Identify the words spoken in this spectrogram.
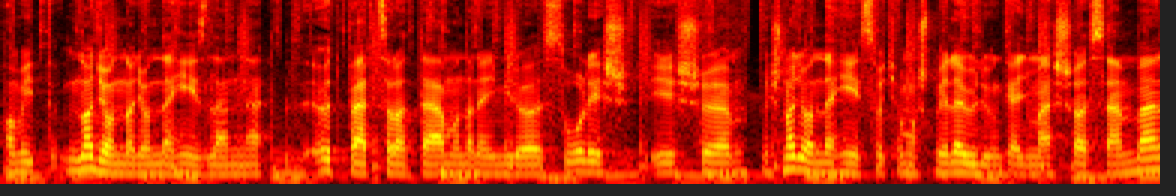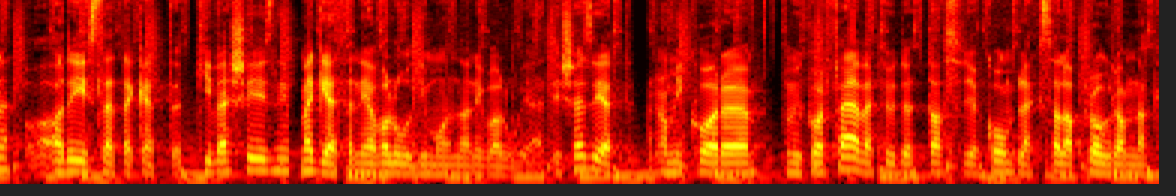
amit nagyon-nagyon nehéz lenne 5 perc alatt elmondani, hogy miről szól, és, és, és nagyon nehéz, hogyha most mi leülünk egymással szemben, a részleteket kivesézni, megérteni a valódi mondani valóját. És ezért, amikor, amikor felvetődött az, hogy a Komplex programnak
